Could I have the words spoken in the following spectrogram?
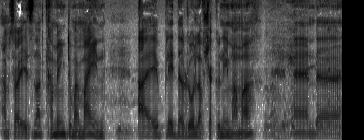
I'm sorry, it's not coming to my mind. I played the role of Shakuni Mama, and uh,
